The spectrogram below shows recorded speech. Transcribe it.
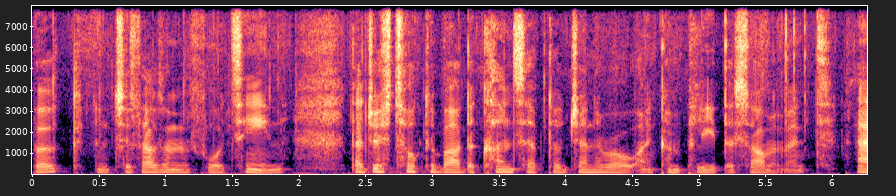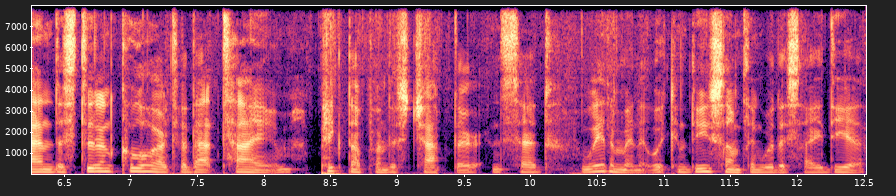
book in 2014 that just talked about the concept of general and complete disarmament. And the student cohort at that time picked up on this chapter and said, wait a minute, we can do something with this idea.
